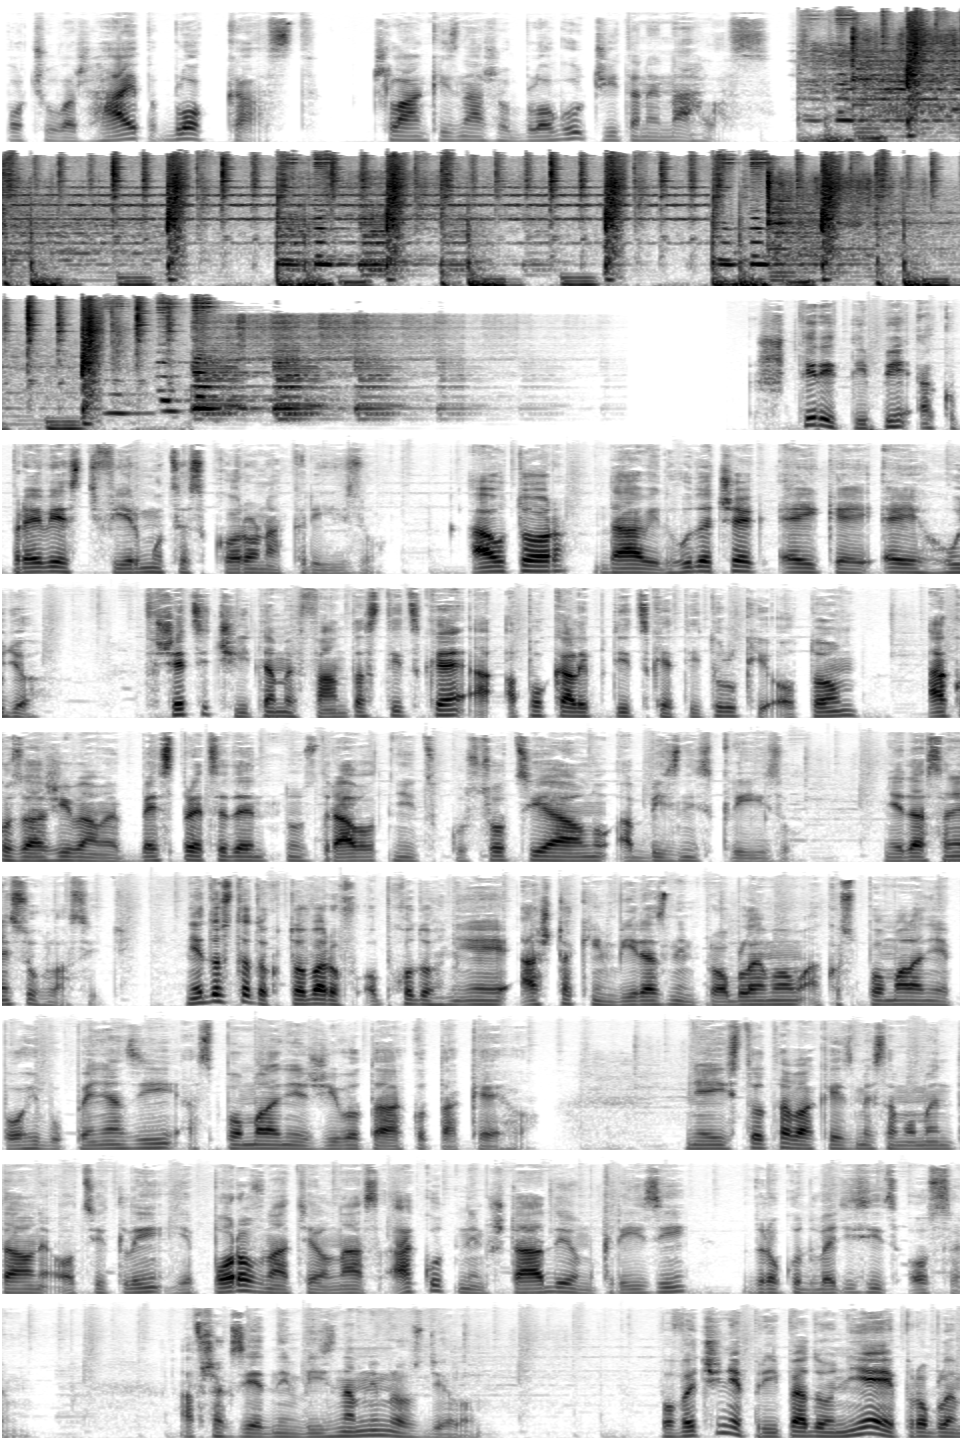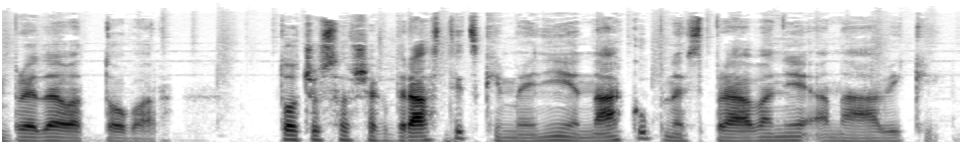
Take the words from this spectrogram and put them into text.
Počúvaš Hype Blogcast. Články z nášho blogu čítané nahlas. Štyri typy, ako previesť firmu cez koronakrízu. Autor Dávid Hudeček, a.k.a. Huďo. Všetci čítame fantastické a apokalyptické titulky o tom, ako zažívame bezprecedentnú zdravotníckú, sociálnu a biznis krízu. Nedá sa nesúhlasiť. Nedostatok tovaru v obchodoch nie je až takým výrazným problémom ako spomalenie pohybu peňazí a spomalenie života ako takého. Neistota, v akej sme sa momentálne ocitli, je porovnateľná s akutným štádiom krízy z roku 2008. Avšak s jedným významným rozdielom. Vo väčšine prípadov nie je problém predávať tovar. To, čo sa však drasticky mení, je nákupné správanie a návyky.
